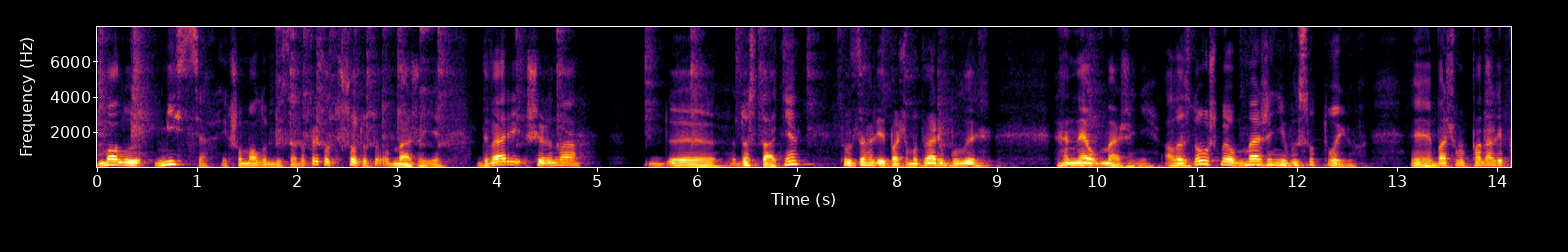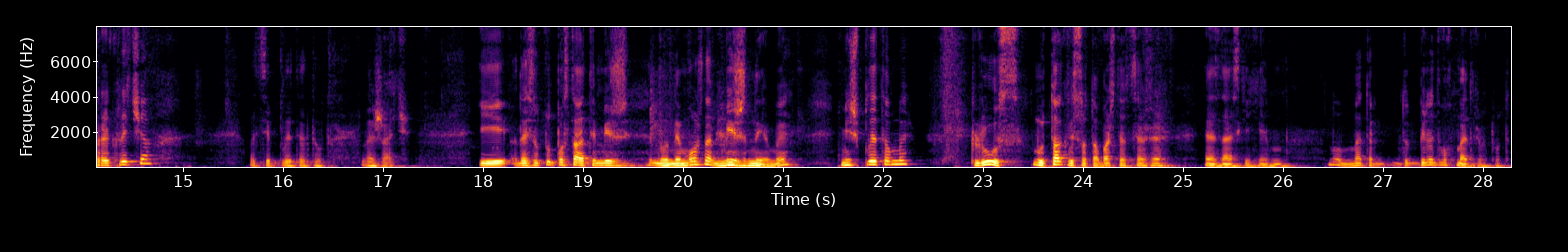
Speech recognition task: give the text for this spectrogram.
мало місця, якщо мало місця, наприклад, що тут обмежує? Двері, ширина е, достатня. Тут взагалі бачимо, двері були не обмежені. Але знову ж ми обмежені висотою. Е, бачимо панелі перекриття. Оці плити тут лежать. І десь отут поставити між, ну не можна, між ними, між плитами. Плюс, ну так висота, бачите, це вже, я не знаю скільки, ну, метр, біля двох метрів тут.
